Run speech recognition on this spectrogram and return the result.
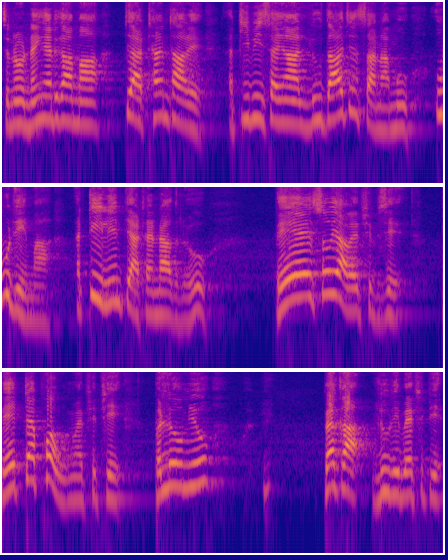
ကျွန်တော်နိုင်ငံတကာမှာပြဋ္ဌာန်းထားတဲ့အပြည်ပြည်ဆိုင်ရာလူသားချင်းစာနာမှုဥပဒေမှာအတိလင်းပြဋ္ဌာန်းထားသလိုဘယ်ဆိုရပဲဖြစ်ဖြစ်ဘယ်တက်ဖွဲ့ဝင်ပဲဖြစ်ဖြစ်ဘယ်လိုမျိုး ဘက်ကလူတွေပဲဖြစ်ဖြစ်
